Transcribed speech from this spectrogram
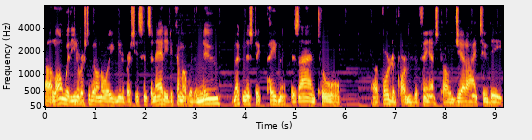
uh, along with the University of Illinois University of Cincinnati to come up with a new mechanistic pavement design tool uh, for the Department of Defense called JEDI 2D.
